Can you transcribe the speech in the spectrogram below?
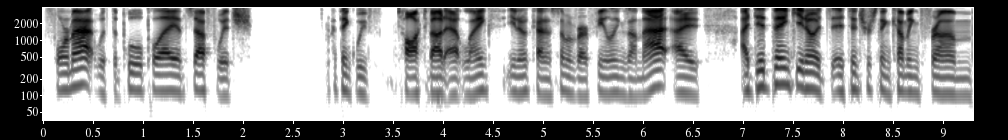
format with the pool play and stuff, which I think we've talked about at length, you know, kind of some of our feelings on that. I I did think, you know, it's it's interesting coming from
